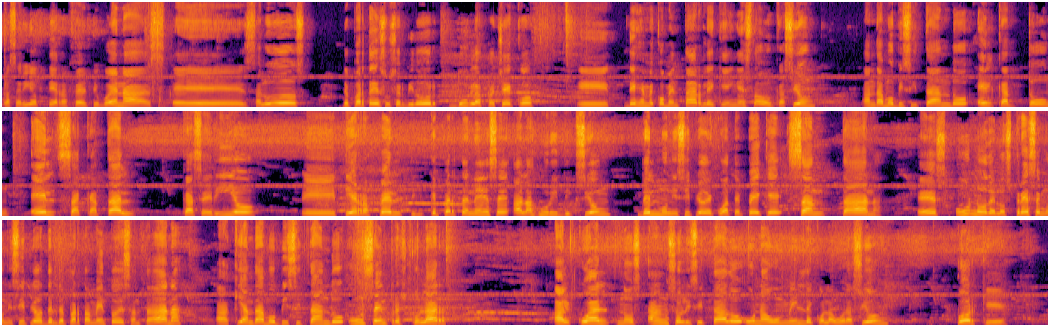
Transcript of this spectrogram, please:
Caserío Tierra Fértil. Buenas, eh, saludos de parte de su servidor Douglas Pacheco. Eh, déjeme comentarle que en esta ocasión andamos visitando el cantón El Zacatal, caserío eh, Tierra Fértil, que pertenece a la jurisdicción del municipio de Coatepeque, Santa Ana. Es uno de los 13 municipios del departamento de Santa Ana. Aquí andamos visitando un centro escolar al cual nos han solicitado una humilde colaboración porque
